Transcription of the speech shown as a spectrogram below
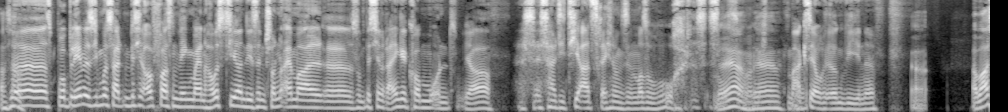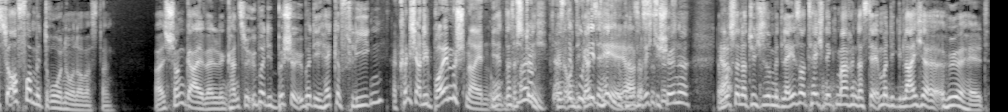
Ach so. Äh, das Problem ist, ich muss halt ein bisschen aufpassen wegen meinen Haustieren. Die sind schon einmal äh, so ein bisschen reingekommen und ja, es ist halt die Tierarztrechnungen sind immer so hoch. Das ist Ja, so, ja, ja. ich mag's ja auch irgendwie, ne? Aber hast du auch vor mit Drohne oder was dann? Weil ist schon geil, weil dann kannst du über die Büsche, über die Hecke fliegen. Da könnte ich auch die Bäume schneiden. Ja, oben. das, meine stimmt. Das ist und die ganze Idee. Hecke, du ja, kannst das richtig schöne, da Ja. musst du natürlich so mit Lasertechnik machen, dass der immer die gleiche Höhe hält.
